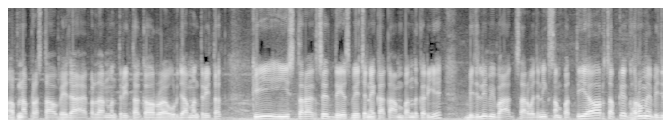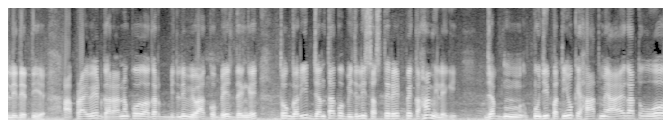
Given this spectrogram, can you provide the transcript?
अपना प्रस्ताव भेजा है प्रधानमंत्री तक और ऊर्जा मंत्री तक कि इस तरह से देश बेचने का काम बंद करिए। बिजली विभाग सार्वजनिक संपत्ति है और सबके घरों में बिजली देती है। आप प्राइवेट घरानों को अगर बिजली विभाग को बेच देंगे तो गरीब जनता को बिजली सस्ते रेट पे कहाँ मिलेगी? जब पूंजीपतियों के हाथ में आएगा तो वो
